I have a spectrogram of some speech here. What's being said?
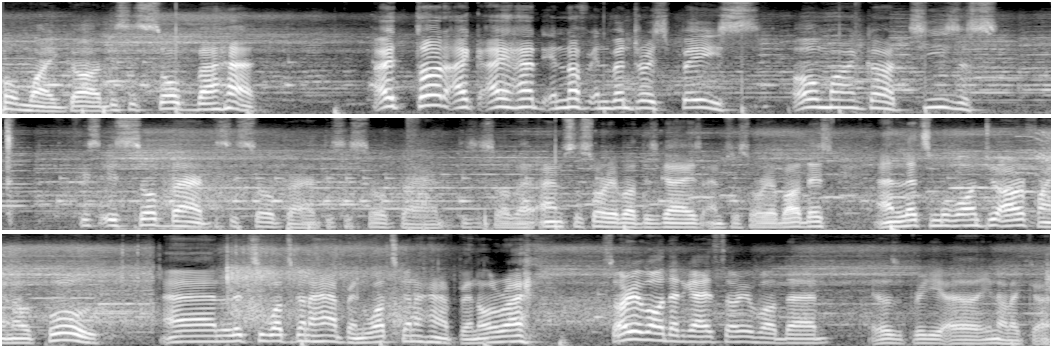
oh my god this is so bad I thought I, I had enough inventory space oh my god Jesus this is so bad. This is so bad. This is so bad. This is so bad. I'm so sorry about this guys. I'm so sorry about this. And let's move on to our final pull and let's see what's gonna happen. What's gonna happen? All right. Sorry about that guys. Sorry about that. It was pretty uh you know like a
